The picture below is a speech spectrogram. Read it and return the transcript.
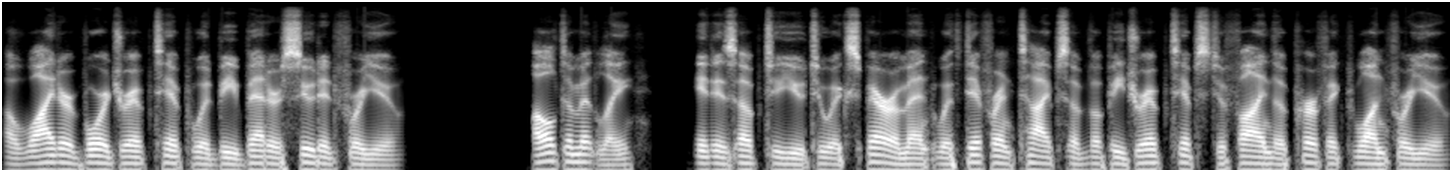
a wider bore drip tip would be better suited for you. Ultimately, it is up to you to experiment with different types of vaping drip tips to find the perfect one for you.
